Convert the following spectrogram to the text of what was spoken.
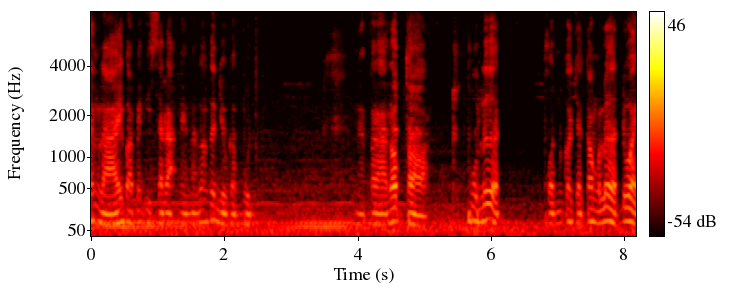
ทั้งหลาย ความเป็นอิสระเนี่ยมันก็ขึ้นอยู่กับบุญนะปรารบต่อผู้เลิศผลก็จะต้องเลิศด้วย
